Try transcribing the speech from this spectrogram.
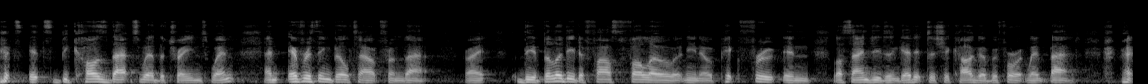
It's, it's because that's where the trains went and everything built out from that, right? the ability to fast follow and, you know, pick fruit in Los Angeles and get it to Chicago before it went bad. Right?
